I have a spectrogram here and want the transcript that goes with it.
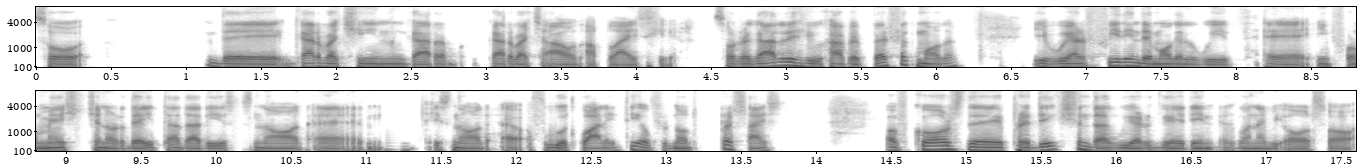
so the garbage in, gar garbage out applies here. So regardless if you have a perfect model, if we are feeding the model with uh, information or data that is not um, is not of good quality or not precise, of course, the prediction that we are getting is going to be also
